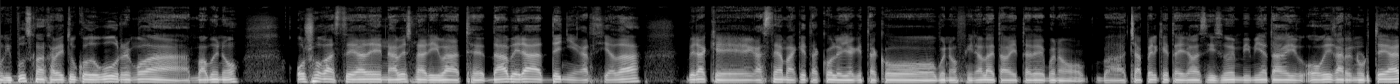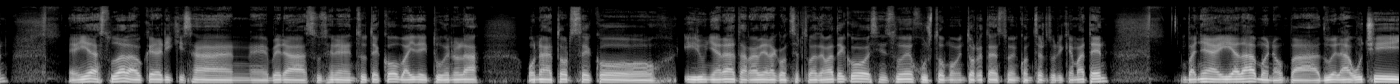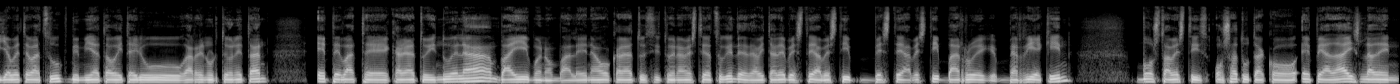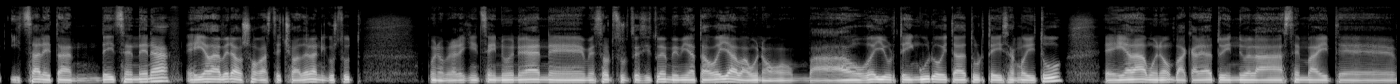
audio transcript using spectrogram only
Gipuzkoan jarraituko dugu, urrengoa, ba, bueno, oso gaztea den abeslari bat eh, da, bera Deñe Garzia da, berak eh, gaztea maketako lehiaketako, bueno, finala eta baita ere, bueno, ba, txapelketa irabazi zuen 2008 garren urtean, egia aztu da, aukerarik izan eh, bera zuzenen entzuteko, bai deitu genola ona etortzeko iruñara eta rabiara kontzertu bat emateko, ezin zuen, justo momentu horretan ez zuen kontzerturik ematen, Baina egia da, bueno, ba, duela gutxi jabete batzuk, 2023 garren urte honetan, epe bat eh, kaleratu induela, bai, bueno, ba, lehenago kaleratu zituen abesti batzukin, eta baita ere beste abesti, beste abesti barruek, berriekin, bost abestiz osatutako epea da, isladen itzaletan deitzen dena, egia da bera oso gaztetxoa dela, nik ustut, bueno, berarekin zein nuenean e, mezort urte zituen 2008a, ba, bueno, ba, hogei urte inguru, eta urte izango ditu, egia da, bueno, ba, kaleratu induela zenbait, e,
